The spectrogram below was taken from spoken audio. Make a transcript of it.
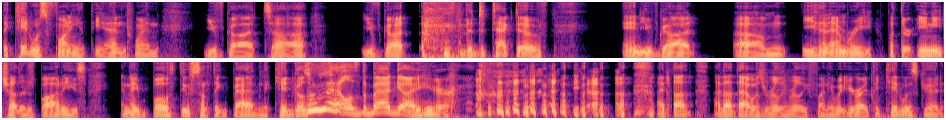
the kid was funny at the end when you've got uh you've got the detective and you've got um, Ethan Embry, but they're in each other's bodies, and they both do something bad, and the kid goes, "Who the hell is the bad guy here?" Yeah. I thought I thought that was really really funny. But you're right, the kid was good.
